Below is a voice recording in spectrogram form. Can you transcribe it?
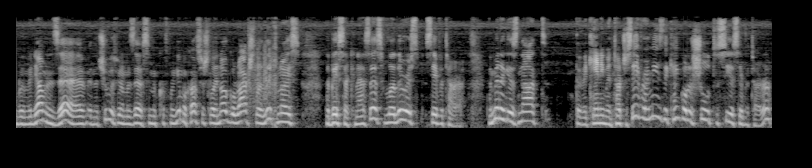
Zev, in the Beis minig is not that they can't even touch a sefer. It means they can't go to shul to see a sefer Torah.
